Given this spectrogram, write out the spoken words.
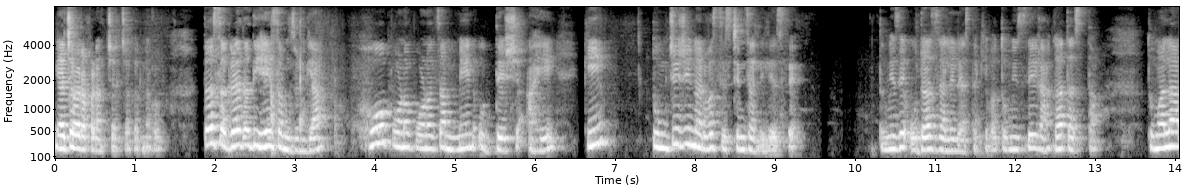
याच्यावर आपण आज चर्चा करणार आहोत. तर सगळ्यात आधी हे समजून घ्या हो पोणो पोणोचा मेन उद्देश आहे की तुमची जी नर्वस सिस्टीम झालेली असते तुम्ही जे उदास झालेले असता किंवा तुम्ही जे रागात असता तुम्हाला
